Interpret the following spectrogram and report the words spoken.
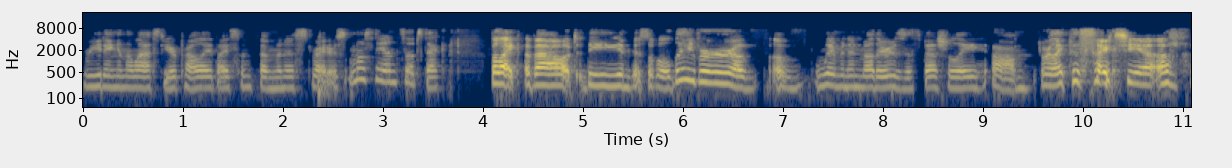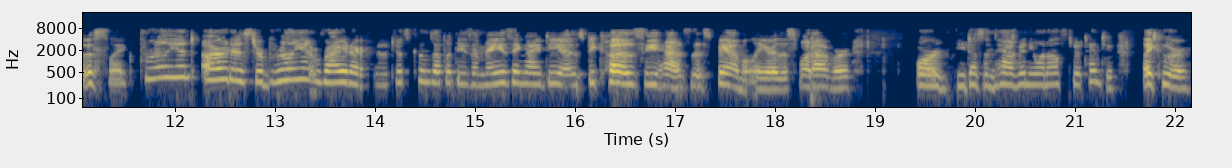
reading in the last year, probably by some feminist writers, mostly on Substack, but like about the invisible labor of of women and mothers, especially, um, or like this idea of this like brilliant artist or brilliant writer who just comes up with these amazing ideas because he has this family or this whatever, or he doesn't have anyone else to attend to, like who are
